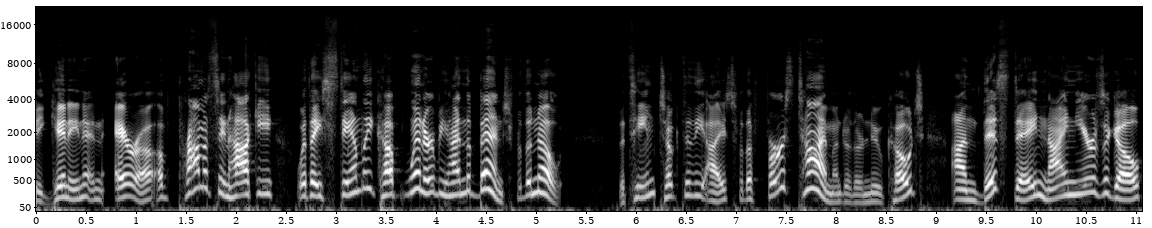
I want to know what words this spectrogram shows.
beginning an era of promising hockey with a Stanley Cup winner behind the bench for the note. The team took to the ice for the first time under their new coach on this day nine years ago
